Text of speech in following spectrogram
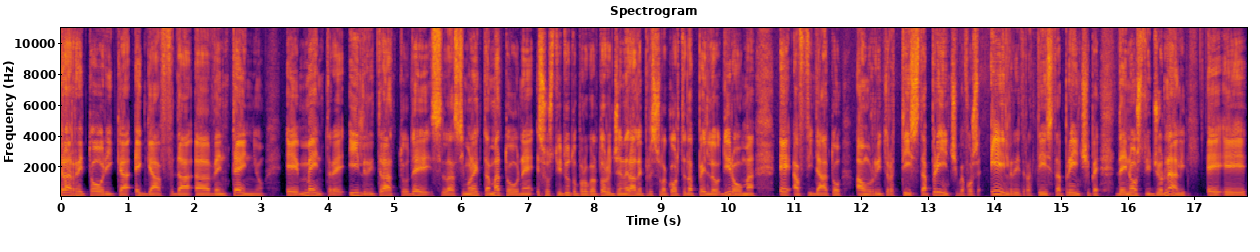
tra retorica e gaff da uh, ventennio e mentre il ritratto della Simonetta Matone, sostituto procuratore generale presso la Corte d'Appello di Roma, è affidato a un ritrattista principe, forse il ritrattista principe dei nostri giornali, è, è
